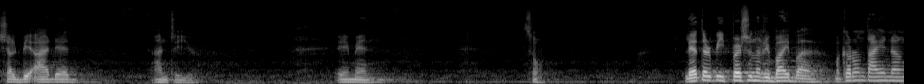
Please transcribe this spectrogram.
shall be added unto you. Amen. So, letter B, personal revival. Magkaroon tayo ng,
